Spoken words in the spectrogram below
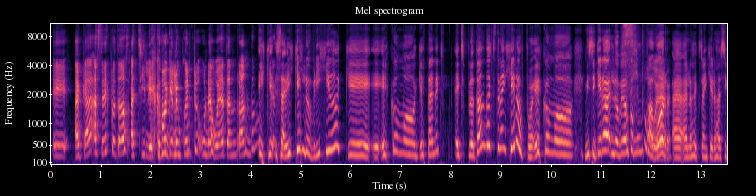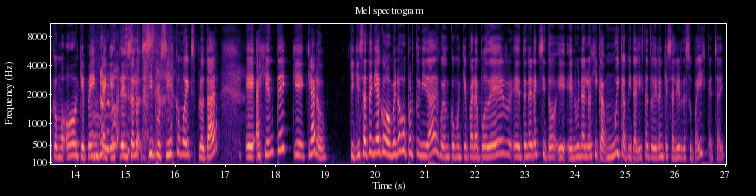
eh, acá a ser explotados a Chile? Como que lo encuentro una wea tan random. Es que, ¿sabéis qué es lo brígido? Que eh, es como que están explotando extranjeros, pues es como, ni siquiera lo veo como un favor a, los extranjeros, así como, oh, qué penca, que estén solo, sí, pues sí es como explotar eh, a gente que, claro, que quizá tenía como menos oportunidades, bueno, como que para poder eh, tener éxito eh, en una lógica muy capitalista tuvieron que salir de su país, ¿cachai?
